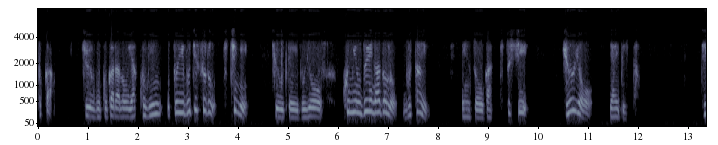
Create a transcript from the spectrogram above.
とか中国からの役人うといぶちする土に宮廷舞踊組うどいなどの舞台演奏楽器とし重要やいびいた。ジ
